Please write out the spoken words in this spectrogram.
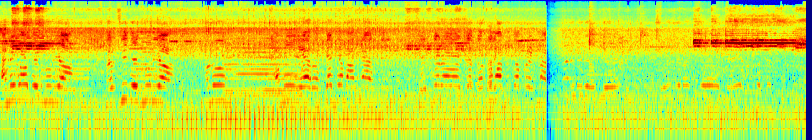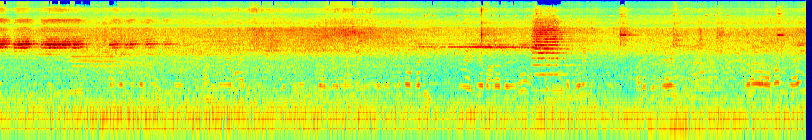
ठाणेगाव देगलूर नरसी देगलूर म्हणून आम्ही या रस्त्याच्या मागण्या असतील शेतकऱ्याच्या कर्जमाफीचा प्रश्न आपल्या महाराज कार्यकर्ते आहेत तर आपण न्याय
